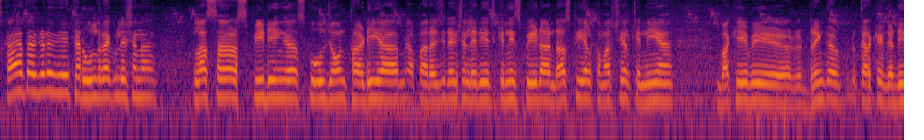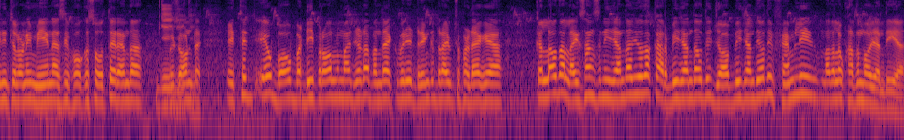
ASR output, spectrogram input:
ਸਿਖਾਇਆ ਤਾਂ ਜਿਹੜੇ ਇੱਥੇ ਰੂਲ ਰੈਗੂਲੇਸ਼ਨ ਆ ਪਲੱਸ ਸਪੀਡਿੰਗ ਸਕੂਲ ਜ਼ੋਨ 30 ਆ ਆਪਾਂ ਰੈਜ਼ੀਡੈਂਸ਼ੀਅਲ ਏਰੀਆ 'ਚ ਕਿੰਨੀ ਸਪੀਡ ਆ ਇੰਡਸਟਰੀਅਲ ਕਮਰਸ਼ੀਅਲ ਕਿੰਨੀ ਆ। ਬਾਕੀ ਵੀ ਡਰਿੰਕ ਕਰਕੇ ਗੱਡੀ ਨਹੀਂ ਚਲਾਉਣੀ ਮੇਨ ਅਸੀਂ ਫੋਕਸ ਉੱਤੇ ਰਹਿੰਦਾ। ਵੀ ਡੋਂਟ ਇੱਥੇ ਇਹ ਬਹੁਤ ਵੱਡੀ ਪ੍ਰੋਬਲਮ ਆ ਜਿਹੜਾ ਬੰਦਾ ਇੱਕ ਵਾਰੀ ਡਰਿੰਕ ਡਰਾਈਵ 'ਚ ਫੜਿਆ ਗਿਆ ਕੱਲਾ ਉਹਦਾ ਲਾਇਸੈਂਸ ਨਹੀਂ ਜਾਂਦਾ ਜੀ ਉਹਦਾ ਘਰ ਵੀ ਜਾਂਦਾ ਉਹਦੀ ਜੌਬ ਵੀ ਜਾਂਦੀ ਉਹਦੀ ਫੈਮਿਲੀ ਮਤਲਬ ਖਤਮ ਹੋ ਜਾਂਦੀ ਆ।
